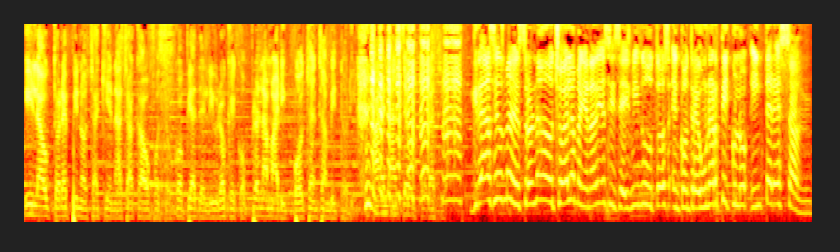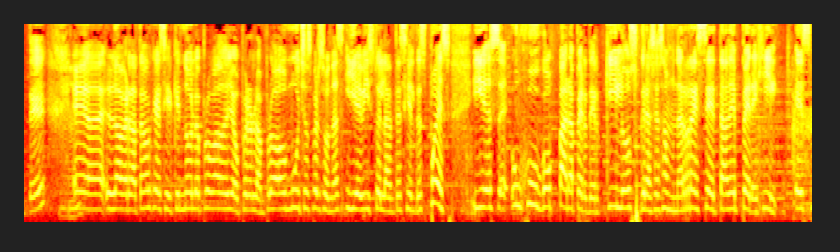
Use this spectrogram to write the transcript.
y la doctora Espinosa, quien ha sacado fotocopias del libro que compró en la mariposa en San Victorio. Adelante, doctora. Gracias, maestro Nado. 8 de la mañana, 16 minutos. Encontré un artículo interesante. Eh, la verdad, tengo que decir que no lo he probado yo, pero lo han probado muchas personas y he visto el antes y el después. Y es eh, un jugo para perder kilos gracias a una receta de perejil. Es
